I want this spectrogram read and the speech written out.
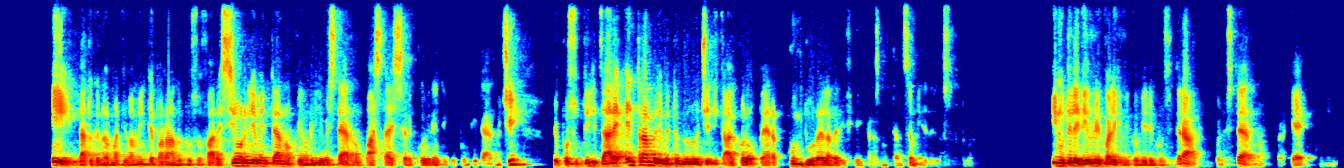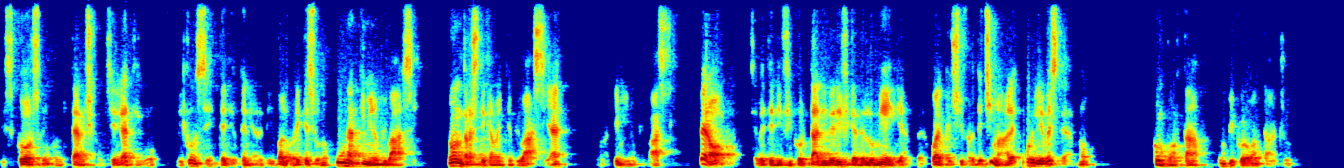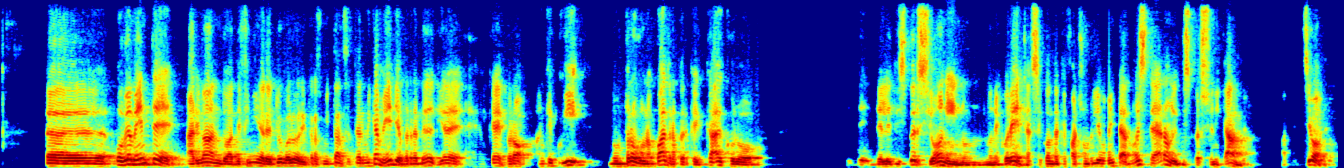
E, dato che normativamente parlando posso fare sia un rilievo interno che un rilievo esterno, basta essere coerenti con i punti termici, io posso utilizzare entrambe le metodologie di calcolo per condurre la verifica di trasmittanza media della struttura. Inutile dirvi quali vi conviene considerare, quello esterno, perché il discorso dei punti termici con negativo vi consente di ottenere dei valori che sono un attimino più bassi non drasticamente più bassi, eh? un attimino più bassi. Però se avete difficoltà di verifica dello media per qualche cifra decimale, un rilievo esterno comporta un piccolo vantaggio. Eh, ovviamente arrivando a definire due valori di trasmittanza termica media verrebbe da dire ok però anche qui non trovo una quadra perché il calcolo de delle dispersioni non, non, è coerente a seconda che faccio un rilievo interno o esterno le dispersioni cambiano attenzione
